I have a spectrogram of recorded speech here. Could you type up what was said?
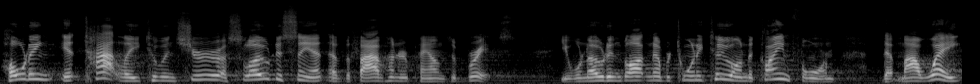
holding it tightly to ensure a slow descent of the 500 pounds of bricks. You will note in block number 22 on the claim form that my weight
